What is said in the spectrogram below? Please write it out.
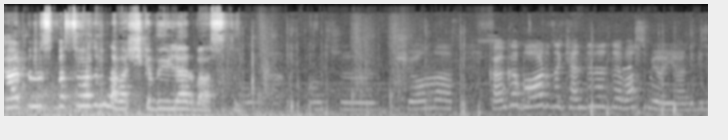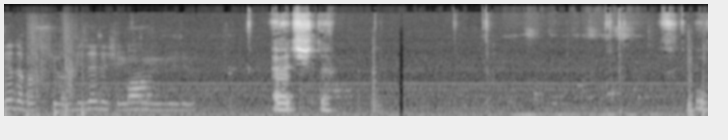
Şarpınız basamadım da başka büyüler bastım. Olsun. Bir şey olmaz. Kanka bu arada kendine de basmıyor yani. Bize de basıyor. Bize de şey geliyor. Evet işte. Of.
